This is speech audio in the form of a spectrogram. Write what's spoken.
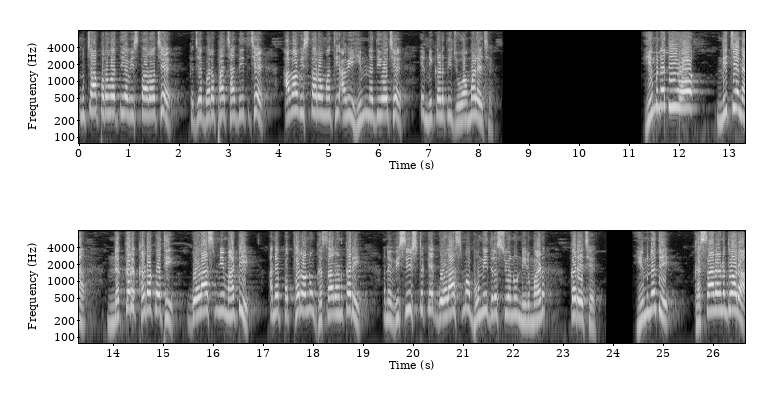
ઊંચા પર્વતીય વિસ્તારો છે કે જે બરફાચ્છાદિત છે, આવા વિસ્તારોમાંથી આવી હિમનદીઓ છે એ નીકળતી જોવા મળે છે. હિમનદીઓ નીચેના નક્કર ખડકોથી ગોળાસ્મી માટી અને પથ્થરોનું ઘસારણ કરી અને વિશિષ્ટ કે ગોળાસ્મ ભૂમિ દ્રશ્યોનું નિર્માણ કરે છે. હિમનદી ઘસારણ દ્વારા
